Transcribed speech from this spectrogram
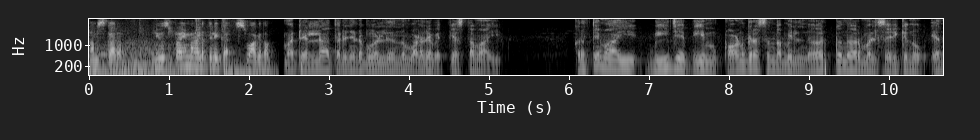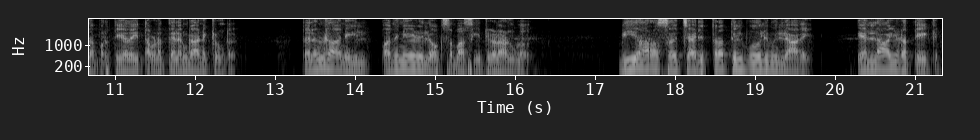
നമസ്കാരം. ന്യൂസ് പ്രൈം മലയാളത്തിലേക്ക് സ്വാഗതം. മറ്റെല്ലാ തെരഞ്ഞെടുപ്പുകളിൽ നിന്നും വളരെ വ്യത്യസ്തമായി കൃത്യമായി ബി ജെ പിയും കോൺഗ്രസും തമ്മിൽ നേർക്കുനേർ മത്സരിക്കുന്നു എന്ന പ്രത്യേകത ഇത്തവണ തെലങ്കാനയ്ക്കുണ്ട്. തെലങ്കാനയിൽ പതിനേഴ് ലോക്സഭാ സീറ്റുകളാണുള്ളത്. ബി ആർ എസ് ചരിത്രത്തിൽ പോലുമില്ലാതെ എല്ലായിടത്തേക്കും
